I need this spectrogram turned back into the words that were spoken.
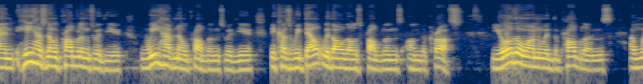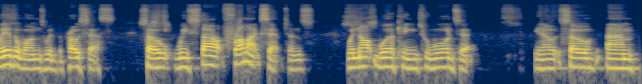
And he has no problems with you. We have no problems with you because we dealt with all those problems on the cross. You're the one with the problems, and we're the ones with the process. So we start from acceptance. We're not working towards it. You know, so um,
